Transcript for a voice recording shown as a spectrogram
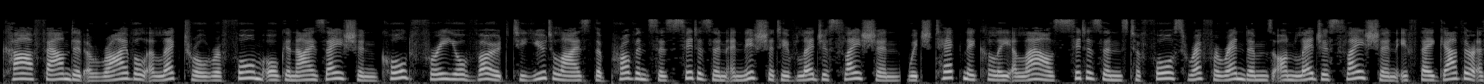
Carr founded a rival electoral reform organisation called Free Your Vote to utilise the province's citizen initiative legislation which technically allows citizens to force referendums on legislation if they gather a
